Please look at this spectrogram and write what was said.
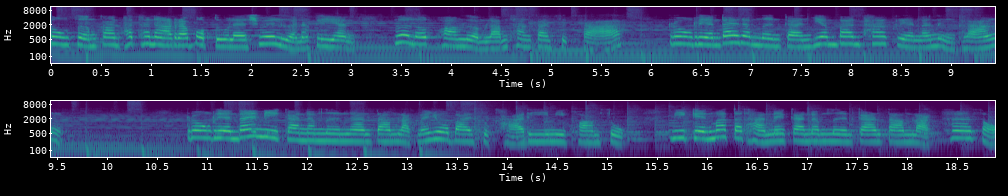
ส่งเสริมการพัฒนาระบบดูแลช่วยเหลือนักเรียน เพื่อลดความเหลื่อมล้ำทางการศึกษา โรงเรียนได้ดำเนินการเยี่ยมบ้านภาคเรียนละหนึ่งครั้ง โรงเรียนได้มีการดำเนินงานตามหลักนโยบายสุขาดีมีความสุข มีเกณฑ์มาตรฐานในการดำเนินการตามหลัก 5สอ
